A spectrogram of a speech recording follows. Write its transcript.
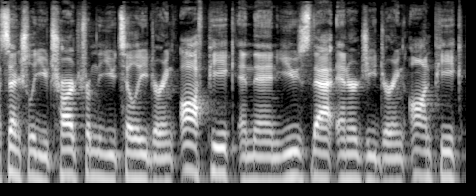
essentially you charge from the utility during off peak and then use that energy during on peak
